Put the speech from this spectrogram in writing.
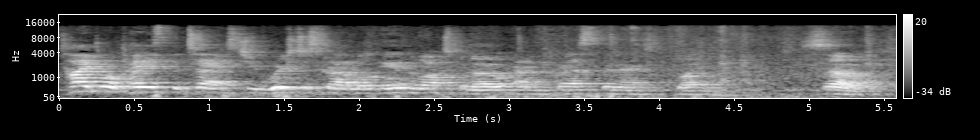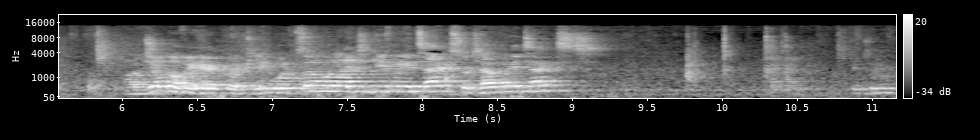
Type or paste the text you wish to scramble in the box below and press the next button. So, I'll jump over here quickly. Would someone like to give me a text or tell me a text? Could you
